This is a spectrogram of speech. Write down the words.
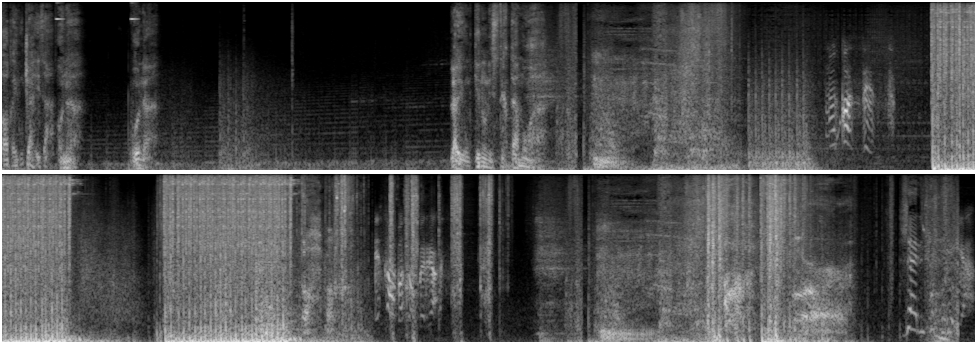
الخارقة غير جاهزة هنا. هنا. لا يمكنني استخدامها مقزز أحمق إصابة بالرأس جار حسب الرؤية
